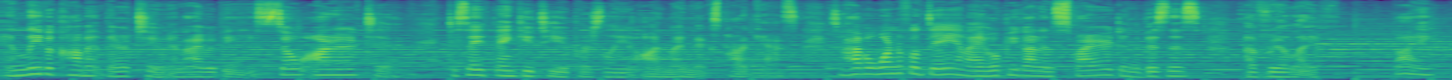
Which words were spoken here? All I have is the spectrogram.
and leave a comment there too. And I would be so honored to, to say thank you to you personally on my next podcast. So have a wonderful day, and I hope you got inspired in the business of real life. Bye.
